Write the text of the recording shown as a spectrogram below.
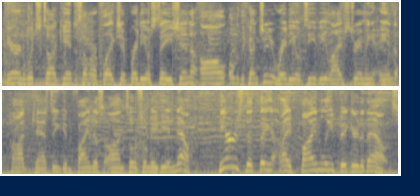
Here in Wichita, Kansas, on our flagship radio station, all over the country, radio, TV, live streaming, and podcasting. You can find us on social media. Now, here's the thing I finally figured it out.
